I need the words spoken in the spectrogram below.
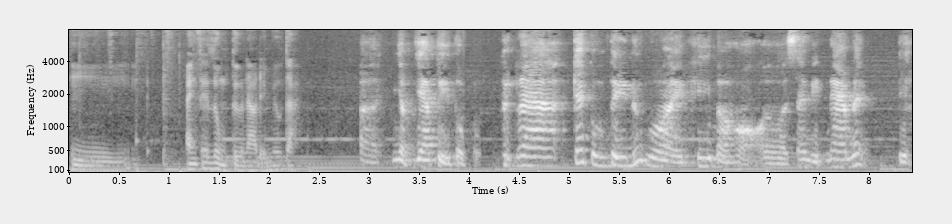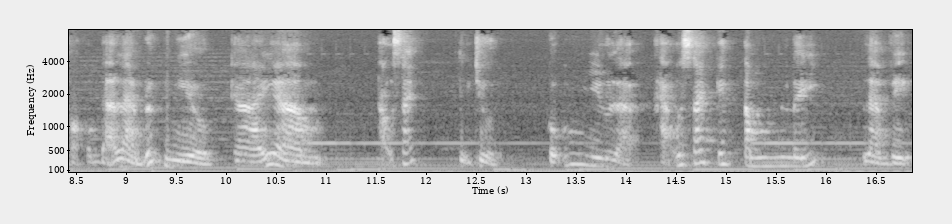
thì anh sẽ dùng từ nào để miêu tả? À, nhập gia tùy tục. Thực ra các công ty nước ngoài khi mà họ ờ, sang Việt Nam đấy thì họ cũng đã làm rất nhiều cái um, khảo sát thị trường cũng như là khảo sát cái tâm lý làm việc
